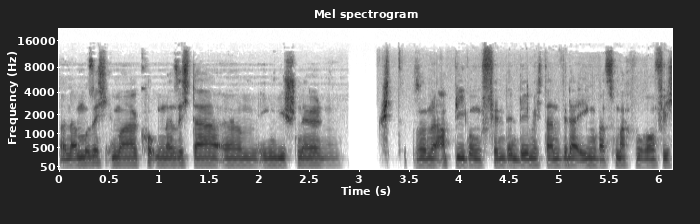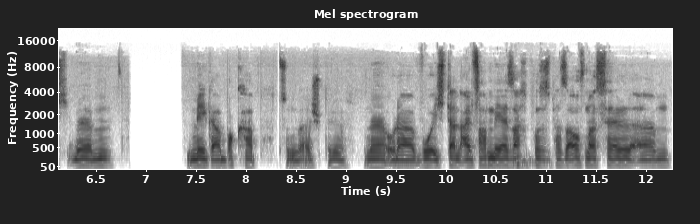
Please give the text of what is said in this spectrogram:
Und dann muss ich immer gucken, dass ich da ähm, irgendwie schnell so eine Abbiegung finde, indem ich dann wieder irgendwas mache, worauf ich ähm, mega Bock habe, zum Beispiel. Ne? Oder wo ich dann einfach mehr sage, pass auf, Marcel, ähm,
